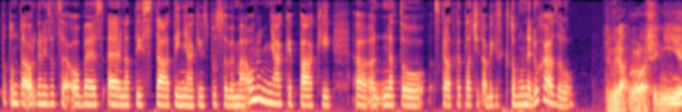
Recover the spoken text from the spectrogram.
potom ta organizace OBSE na ty státy nějakým způsobem? Má ono nějaké páky na to zkrátka tlačit, aby k tomu nedocházelo? tak vydá prohlášení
